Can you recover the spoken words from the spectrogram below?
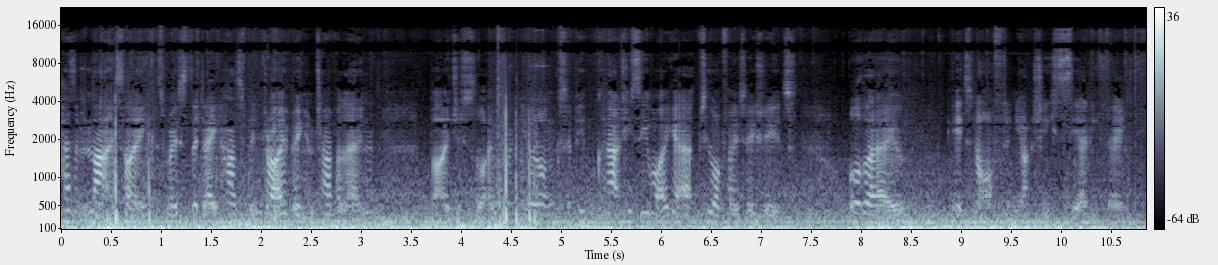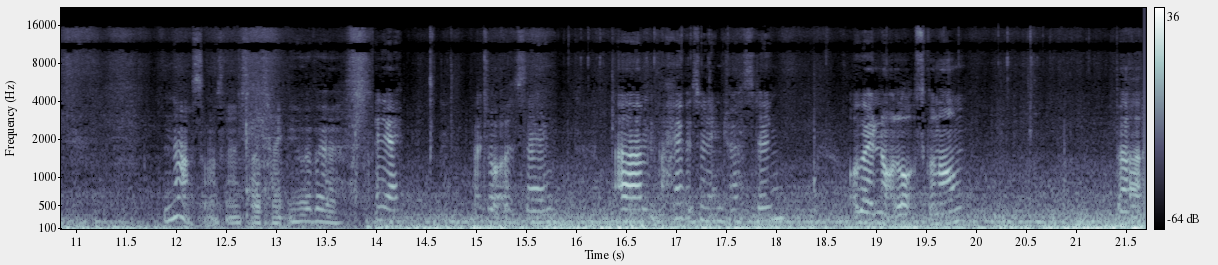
Hasn't been that exciting because most of the day has been driving and travelling. But I just thought I'd bring you along so people can actually see what I get up to on photo shoots. Although it's not often you actually see anything. Now someone's going to decide to make me reverse. Anyway, back to what I was saying. Um, I hope it's been interesting, although not a lot's gone on. But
